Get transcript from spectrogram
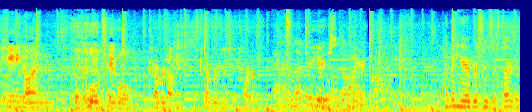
painting on the pool table covered on covered with a tarp. Two years. I've been here ever since it started.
